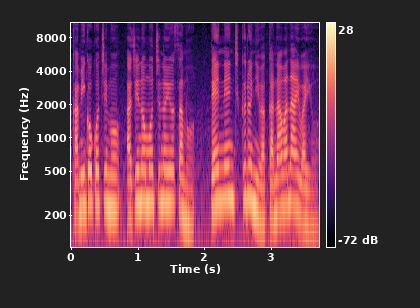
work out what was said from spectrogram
噛み心地も味の持ちの良さも天然チクルにはかなわないわよ。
